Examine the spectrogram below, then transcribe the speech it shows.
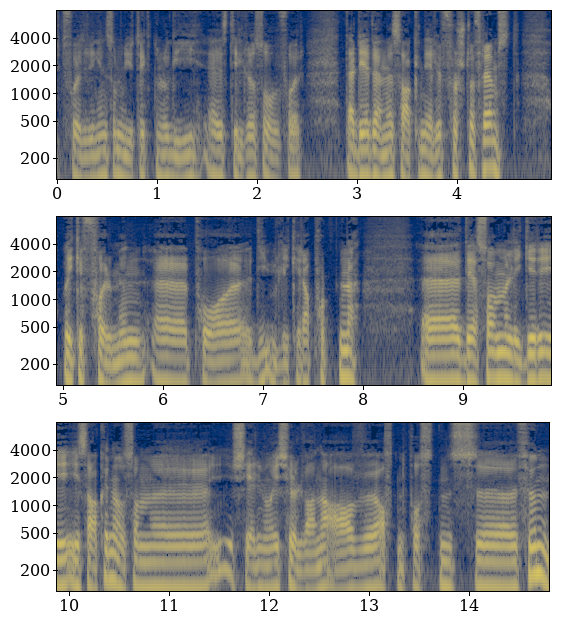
utfordringen som ny teknologi eh, stiller oss overfor. Det er det denne saken gjelder først og fremst, og ikke formen eh, på de ulike rapportene. Det som ligger i, i saken, og som skjer nå i kjølvannet av Aftenpostens funn,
